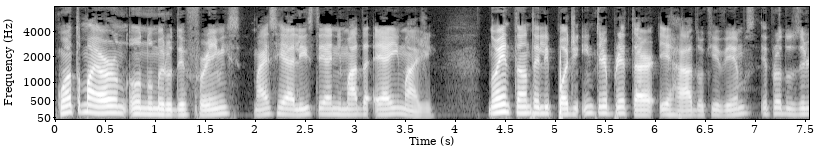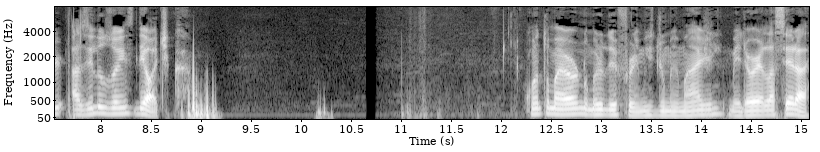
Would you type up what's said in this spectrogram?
Quanto maior o número de frames, mais realista e animada é a imagem. No entanto, ele pode interpretar errado o que vemos e produzir as ilusões de ótica. Quanto maior o número de frames de uma imagem, melhor ela será.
